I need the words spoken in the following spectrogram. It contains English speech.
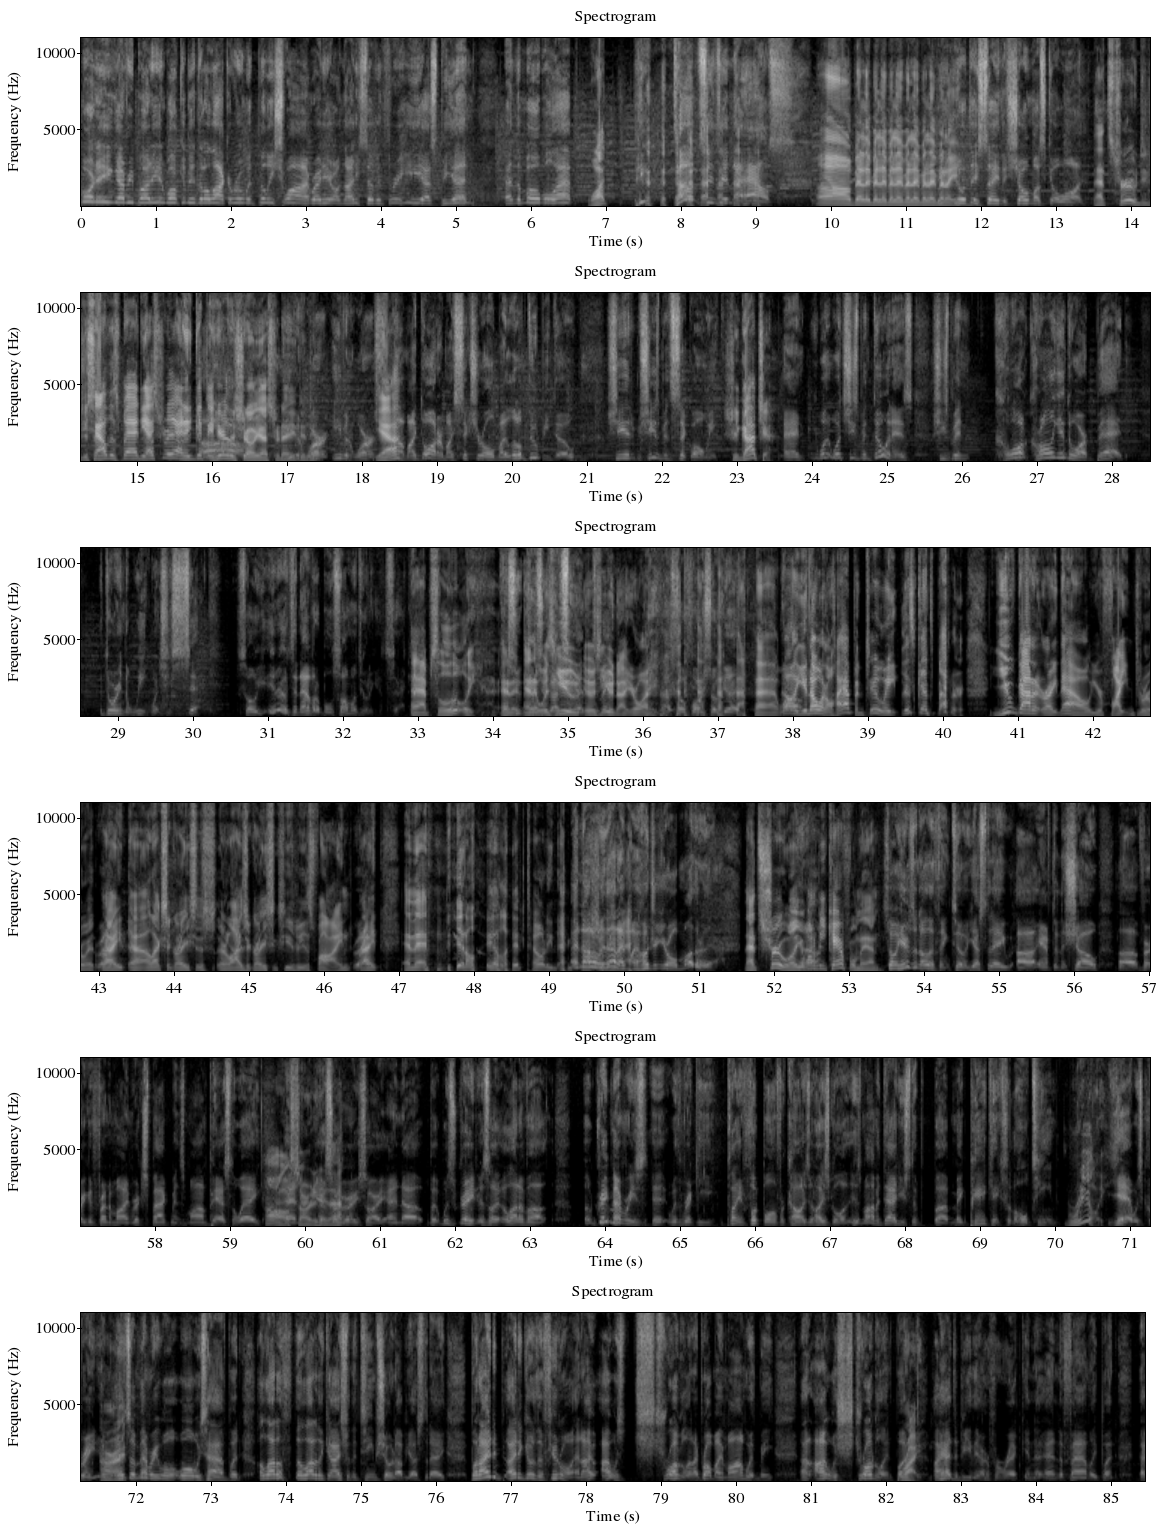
morning, everybody, and welcome into the locker room with Billy Schwein right here on 97.3 ESPN and the mobile app. What? Pete Thompson's in the house. Oh, Billy, Billy, Billy, Billy, Billy, Billy. You know what they say, the show must go on. That's true. Did you sound this bad yesterday? I didn't get to hear Oh, the show yesterday. Even Did you? worse. Even worse. Yeah? Uh, my daughter, my six-year-old, my little doopy doo, she she's been sick all week, She got you. and what what she's been doing is she's been craw- crawling into our bed during the week when she's sick. So you know it's inevitable. Someone's going to get sick. Absolutely. And, who- it- and it was you. sick? It was me. you, not your wife. Uh, so far, so good. well, No. you know what'll happen too. Wait, this gets better. You've got it right now. You're fighting through it, right? Right. Uh, Alexa Grace is, or Eliza Grace, excuse me, is fine, right? Right. And then it'll it'll hit Tony next. And not only she'll that, I have my hundred-year-old mother there. That's true. Well, you, You want to be careful, man. So here's another thing too. Yesterday, uh, after the show, uh, a very good friend of mine, Rick Spackman's mom, passed away. Oh, And- sorry to yeah, hear sorry, that. Very sorry. And uh, but it was great. It was like a lot of uh, great memories uh, with Ricky playing football for college and high school. His mom and dad used to uh, make pancakes for the whole team. Really? Yeah, it was great. All It- right. It's a memory we'll, we'll always have. But a lot of a lot of the guys from the team showed up yesterday. But I had to, I had to go to the funeral, and I, I was struggling. I brought my mom with me, and I was struggling. But Right. I had to be there for Rick and the, and the family. But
